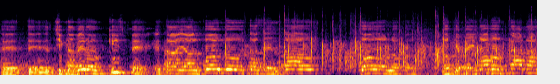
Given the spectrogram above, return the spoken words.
este, el chicamero Quispe está allá al fondo, está sentado, todos los, los que peinamos canas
